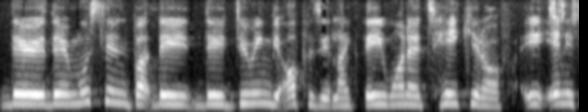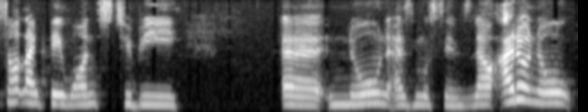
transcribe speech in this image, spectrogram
they're they're Muslims, but they they're doing the opposite. Like they want to take it off, and it's not like they want to be uh, known as Muslims. Now, I don't know.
